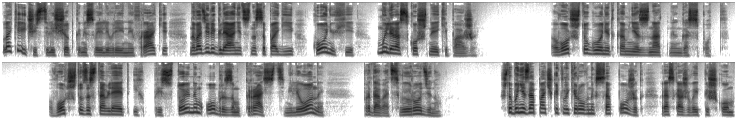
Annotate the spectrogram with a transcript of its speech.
Лакеи чистили щетками свои ливрейные фраки, наводили глянец на сапоги, конюхи — мыли роскошные экипажи. Вот что гонит ко мне знатных господ. Вот что заставляет их пристойным образом красть миллионы, продавать свою родину. Чтобы не запачкать лакированных сапожек, расхаживая пешком,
